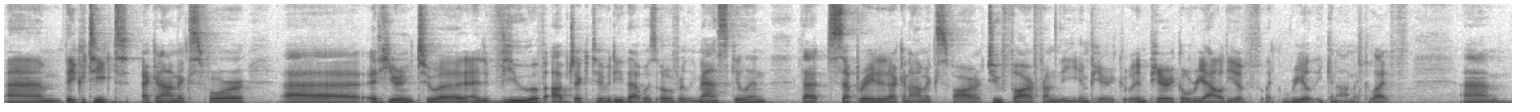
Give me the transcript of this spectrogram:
Um, they critiqued economics for uh, adhering to a, a view of objectivity that was overly masculine, that separated economics far too far from the empirical empirical reality of like real economic life. Um,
